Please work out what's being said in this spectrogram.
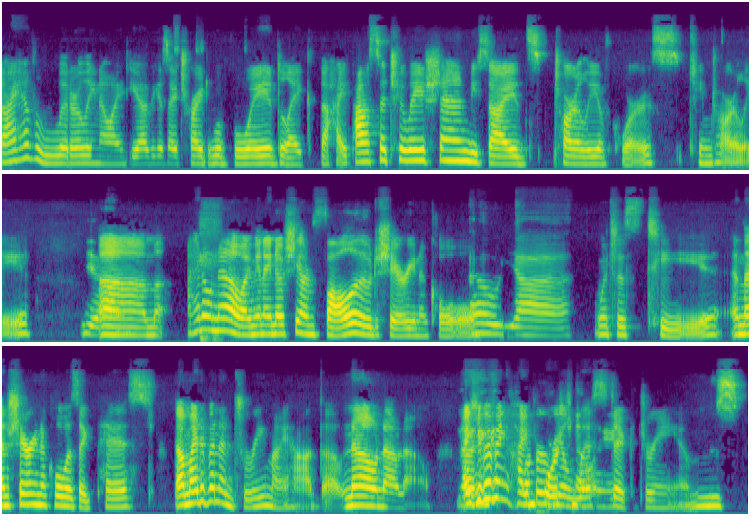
I have literally no idea because I tried to avoid like the hype house situation besides Charlie, of course, Team Charlie. yeah Um, I don't know. I mean, I know she unfollowed Sheri Nicole, oh yeah which is T. And then Sheri Nicole was like pissed. That might have been a dream I had though. No, no, no. No, I keep having hyper realistic dreams.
